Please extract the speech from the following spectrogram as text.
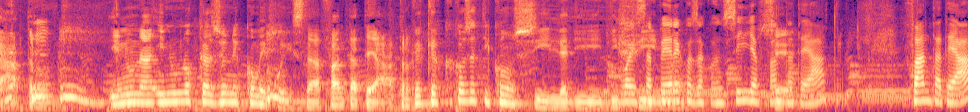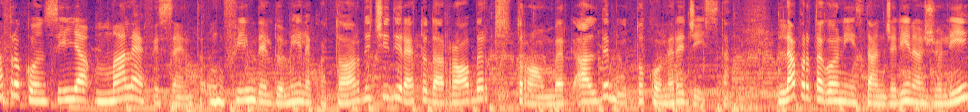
Fantateatro, in, una, in un'occasione come questa, Fantateatro, che, che cosa ti consiglia di, di Vuoi film? sapere cosa consiglia Sì. Fantateatro? Consiglia Maleficent, un film del 2014 diretto da Robert Stromberg al debutto come regista. La protagonista Angelina Jolie,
